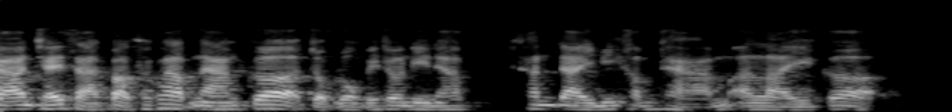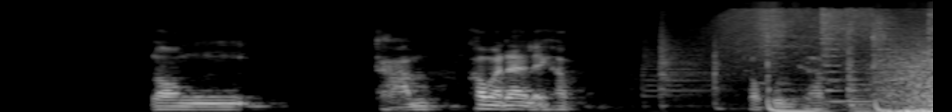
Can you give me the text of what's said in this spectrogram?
การใช้สารปรับสภาพน้ำก็จบลงไปเท่านี้นะครับ ท่านใดมีคำถามอะไรก็ลองถามเข้ามาได้เลยครับ ขอบคุณครับ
